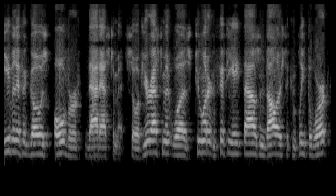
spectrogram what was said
even if it goes over that estimate. So if your estimate was $258,000 to complete the work,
